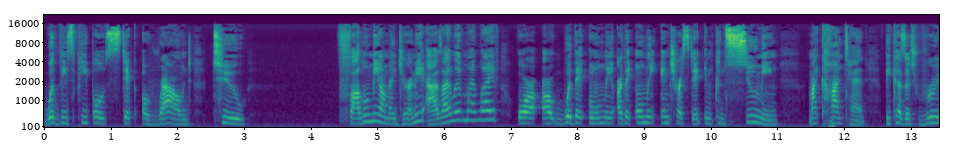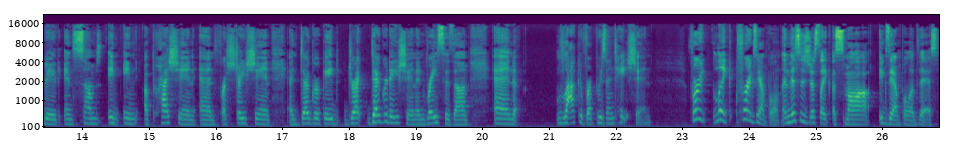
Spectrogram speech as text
would these people stick around to follow me on my journey as I live my life or are would they only are they only interested in consuming my content because it's rooted in some in, in oppression and frustration and degrade, degradation and racism and lack of representation? For like for example and this is just like a small example of this.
